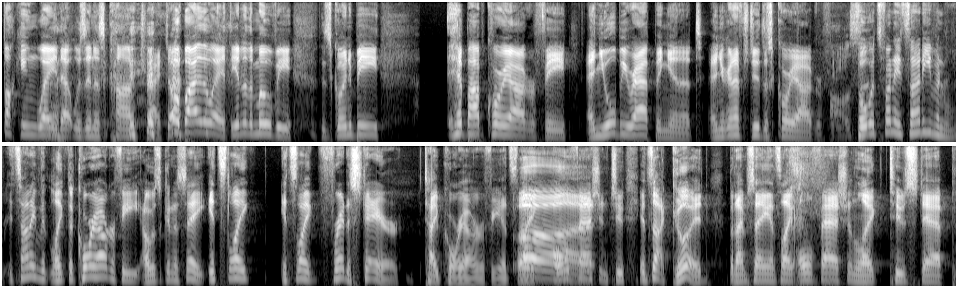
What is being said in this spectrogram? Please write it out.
fucking way that was in his contract. oh, by the way, at the end of the movie, there's going to be hip hop choreography, and you'll be rapping in it, and you're gonna have to do this choreography. But what's funny, it's not even it's not even like the choreography. I was gonna say it's like it's like Fred Astaire type choreography. It's like Uh. old fashioned two. It's not good, but I'm saying it's like old fashioned like two step.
